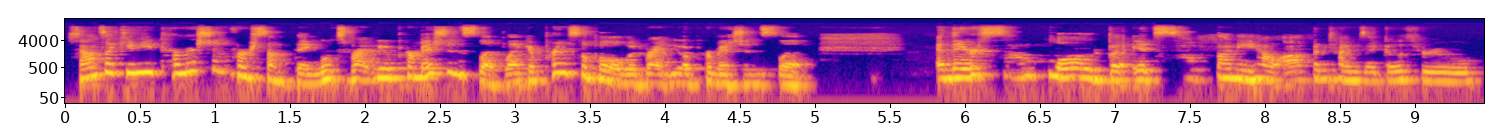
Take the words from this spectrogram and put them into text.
sounds like you need permission for something let's write you a permission slip like a principal would write you a permission slip and they're so floored but it's so funny how oftentimes i go through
